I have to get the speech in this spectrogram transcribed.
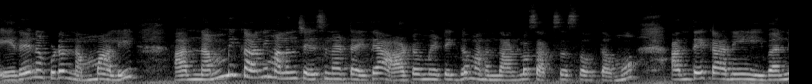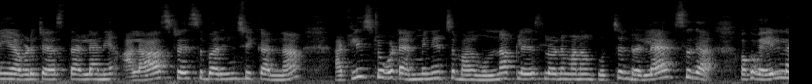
ఏదైనా కూడా నమ్మాలి. ఆ నమ్మి కానీ మనం చేసినట్టయితే ఆటోమేటిక్గా మనం దాంట్లో సక్సెస్ అవుతాము. అంతేకాని ఇవన్నీ ఎవడు చేస్తాడులే అని అలా స్ట్రెస్ భరించి కన్నా అట్లీస్ట్ ఒక టెన్ మినిట్స్ మనం ఉన్న ప్లేస్లోనే మనం కూర్చొని రిలాక్స్గా ఒకవేళ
